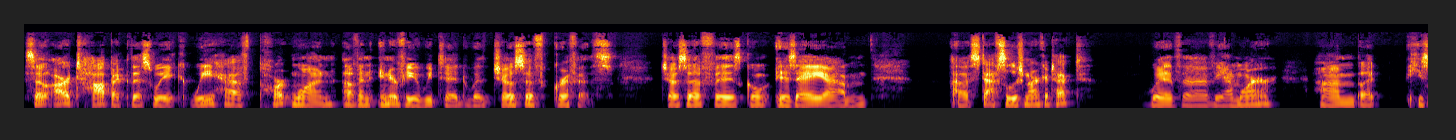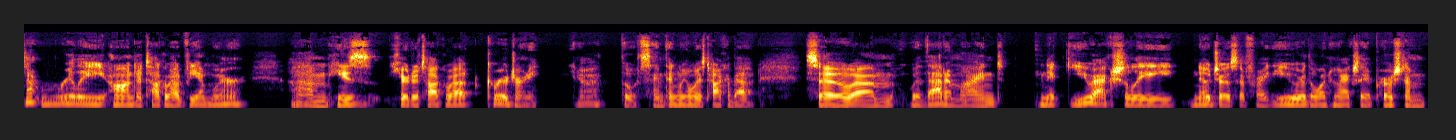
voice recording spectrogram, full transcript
So, our topic this week, we have part one of an interview we did with Joseph Griffiths. Joseph is go- is a, um, a, staff solution architect with uh, VMware, um, but he's not really on to talk about VMware. Um, he's here to talk about career journey. You know, the same thing we always talk about. So, um, with that in mind, Nick, you actually know Joseph, right? You are the one who actually approached him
